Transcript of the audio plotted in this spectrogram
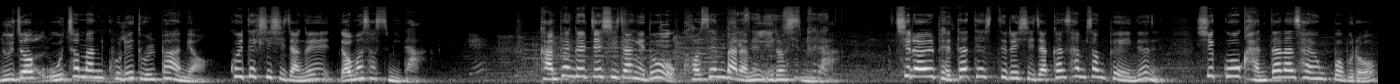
누적 5천만 콜을 돌파하며 콜택시 시장을 넘어섰습니다. 간편결제 시장에도 거센 바람이 일었습니다. 7월 베타 테스트를 시작한 삼성페이는 쉽고 간단한 사용법으로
